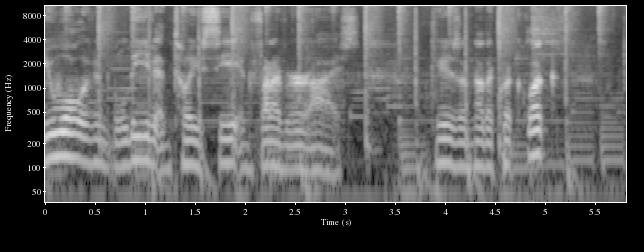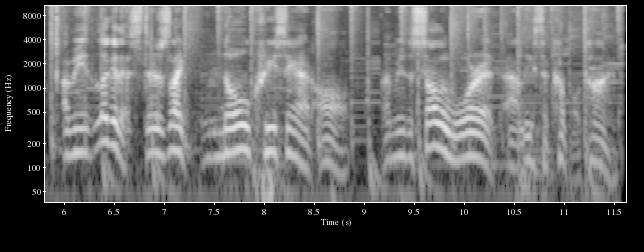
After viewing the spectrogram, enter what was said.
You won't even believe it until you see it in front of your eyes. Here's another quick look. I mean, look at this. There's like no creasing at all. I mean, the seller wore it at least a couple times.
